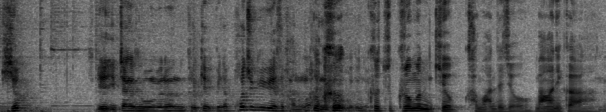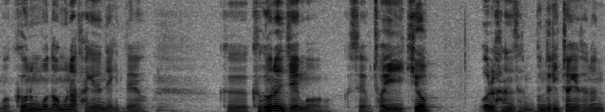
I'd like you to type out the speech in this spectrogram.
기업의 입장에서 보면은 그렇게 그냥 퍼주기 위해서 가는 건 아닐 그, 거거든요. 그, 그러면 기업 가면 안 되죠. 망하니까. 뭐 그거는 뭐 너무나 당연한 얘기인데요. 그 그거는 이제 뭐 글쎄요. 저희 기업을 하는 분들 입장에서는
